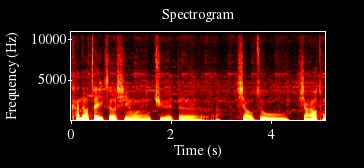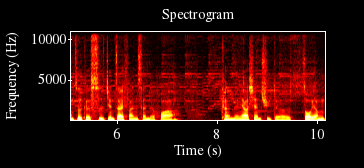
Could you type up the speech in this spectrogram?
看到这一则新闻，我觉得。小猪想要从这个事件再翻身的话，可能要先取得周扬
